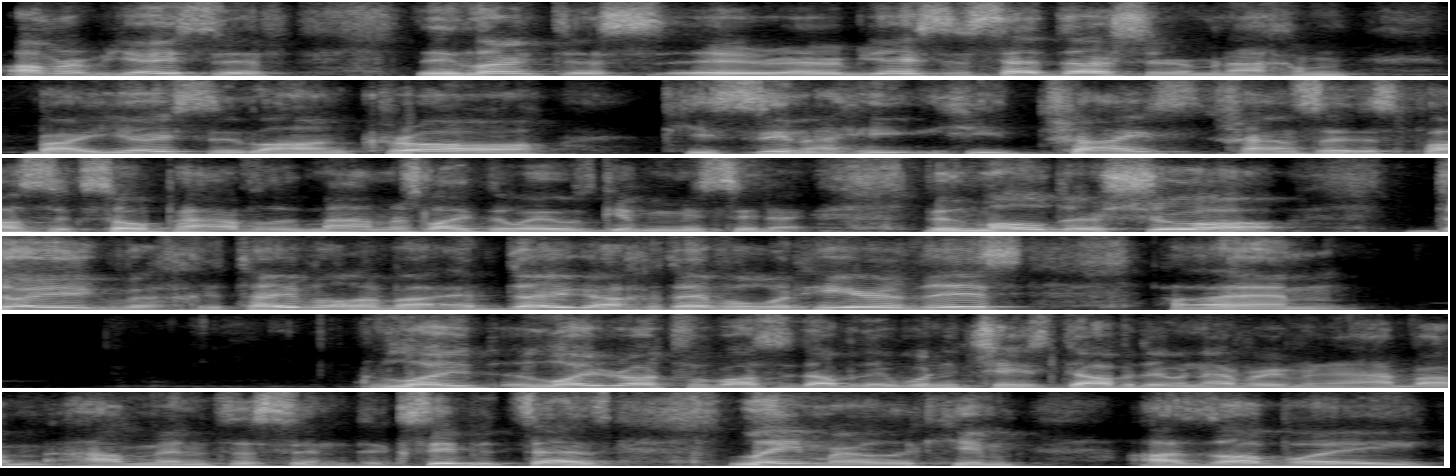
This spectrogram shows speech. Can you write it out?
Amr Rabbi Yosef. They learned this. Uh, Rabbi Yosef said Darshan Menachem Bar Yosef lahan kra. Kisina. He he tries to translate this pasuk so powerfully, mamish like the way it was given me today. Vilmolder shua doig v'chitevel. If doig v'chitevel would hear this. Um, they wouldn't chase David. They would never even have a have a minute to sin. The it says Lamer Lakim Azaboy.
